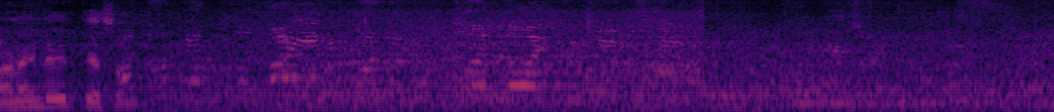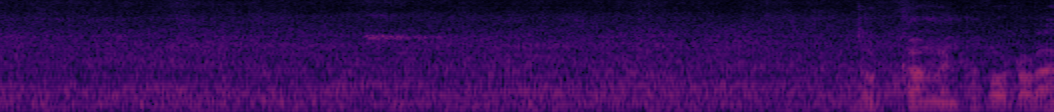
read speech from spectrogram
ആണ് അതിന്റെ വ്യത്യാസം. ഇതൊക്കെ അങ്ങനത്തെ ഫോട്ടോളാ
